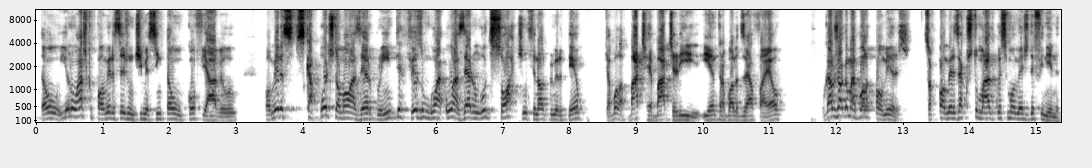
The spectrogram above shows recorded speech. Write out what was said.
Então, e eu não acho que o Palmeiras seja um time assim tão confiável. O Palmeiras escapou de tomar 1x0 pro Inter, fez um 1x0, um gol de sorte no final do primeiro tempo que a bola bate, rebate ali e entra a bola do Zé Rafael. O Galo joga mais bola que o Palmeiras. Só que o Palmeiras é acostumado com esse momento de definir, né?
